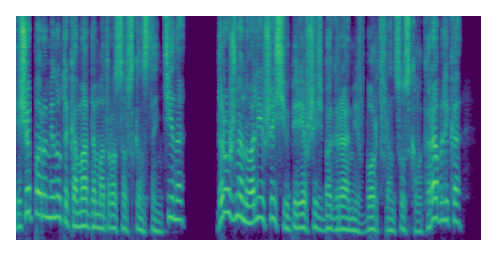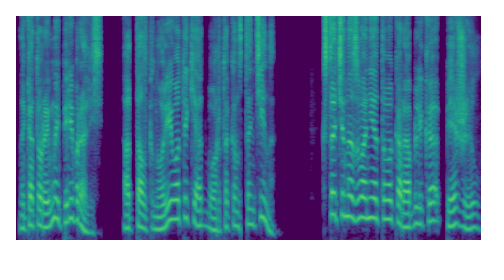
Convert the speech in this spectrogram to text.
Еще пару минут и команда матросов с Константина, дружно навалившись и уперевшись баграми в борт французского кораблика, на который мы перебрались, Оттолкнули его таки от борта Константина. Кстати, название этого кораблика — «Пежил».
